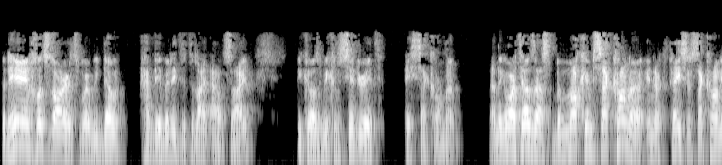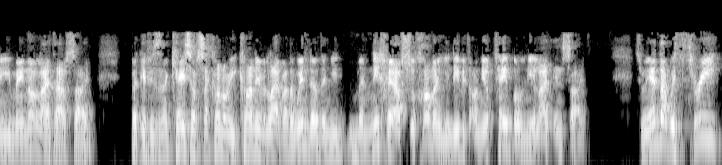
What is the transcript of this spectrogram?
But here in Chutz La'aretz, where we don't have the ability to light outside, because we consider it a sakona, and the Gemara tells us, b'mokim sakona, in a place of sakona, you may not light outside. But if it's in a case of sakona where you can't even light by the window, then you meniche al you leave it on your table and you light inside. So we end up with three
